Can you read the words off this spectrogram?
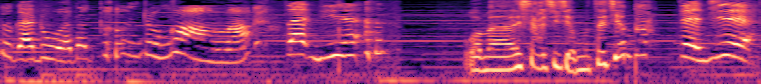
就关注我的公众号吧。再见，我们下期节目再见吧。再见。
